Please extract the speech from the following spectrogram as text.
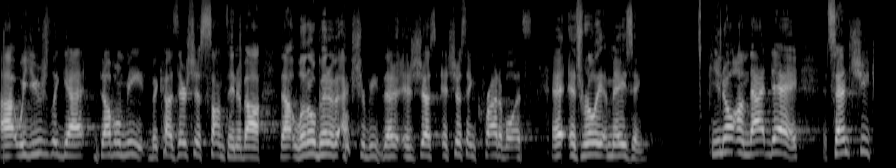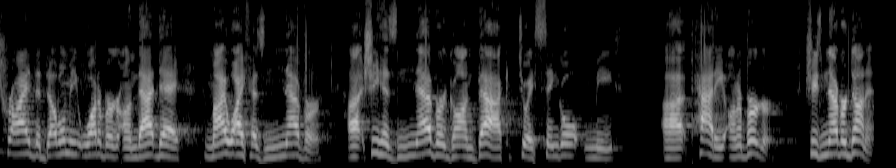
uh, we usually get double meat because there's just something about that little bit of extra beef that is just, it's just incredible. It's, it's really amazing. You know, on that day, since she tried the double meat Whataburger on that day, my wife has never, uh, she has never gone back to a single meat uh, patty on a burger. She's never done it.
